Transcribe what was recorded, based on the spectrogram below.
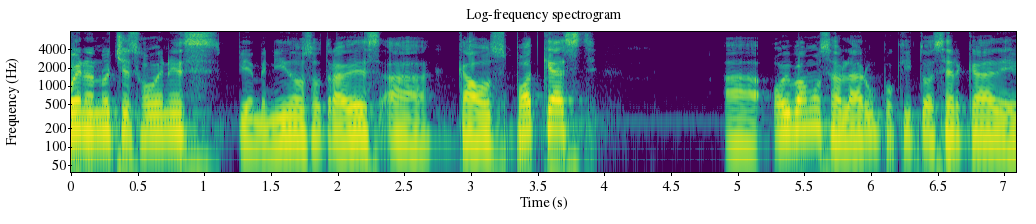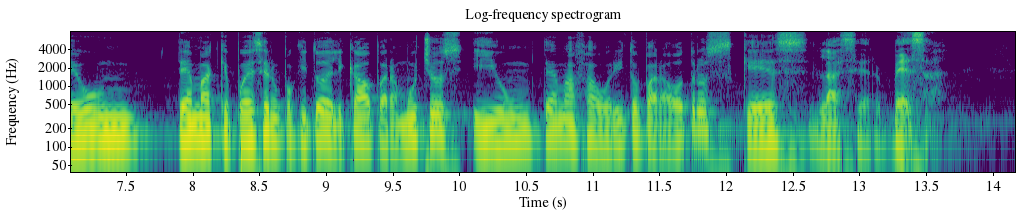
Buenas noches jóvenes, bienvenidos otra vez a Chaos Podcast. Uh, hoy vamos a hablar un poquito acerca de un tema que puede ser un poquito delicado para muchos y un tema favorito para otros, que es la cerveza.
